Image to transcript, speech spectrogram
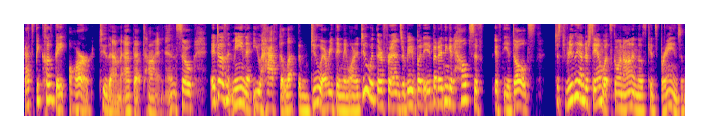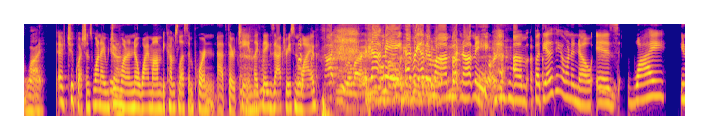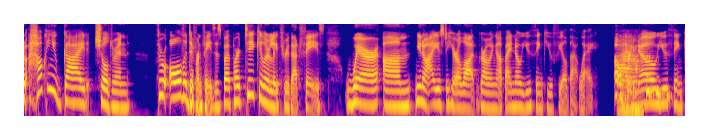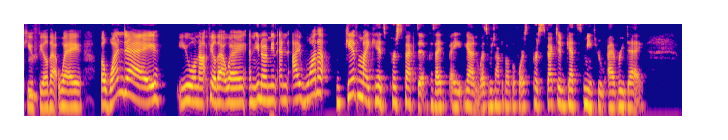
that's because they are to them at that time and so it doesn't mean that you have to let them do everything they want to do with their friends or be but it, but i think it helps if if the adults just really understand what's going on in those kids brains and why I have two questions. One, I do Yeah. want to know why mom becomes less important at 13, like the exact reason why. Not you, Hilaria. not me, every other mom, but not me. Um, but the other thing I want to know is why, you know, how can you guide children through all the different phases, but particularly through that phase where, um, you know, I used to hear a lot growing up. I know you think you feel that way. Oh, I know you think you feel that way, but one day you will not feel that way. And you know what I mean? And I want to give my kids perspective because I, I, again, as we talked about before, perspective gets me through every day.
